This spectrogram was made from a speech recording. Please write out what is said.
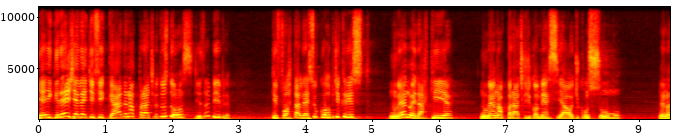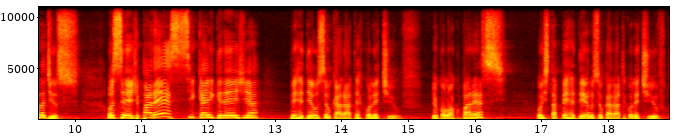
E a igreja é edificada na prática dos dons, diz a Bíblia que fortalece o corpo de Cristo. Não é na hierarquia, não é na prática de comercial, de consumo, não é nada disso. Ou seja, parece que a igreja perdeu o seu caráter coletivo. Eu coloco parece, ou está perdendo o seu caráter coletivo,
